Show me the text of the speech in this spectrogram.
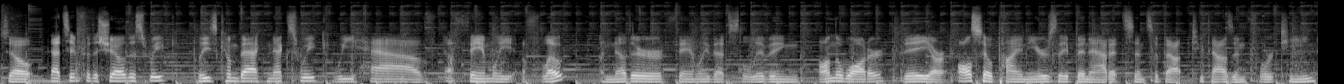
So that's it for the show this week. Please come back next week. We have a family afloat, another family that's living on the water. They are also pioneers. They've been at it since about 2014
